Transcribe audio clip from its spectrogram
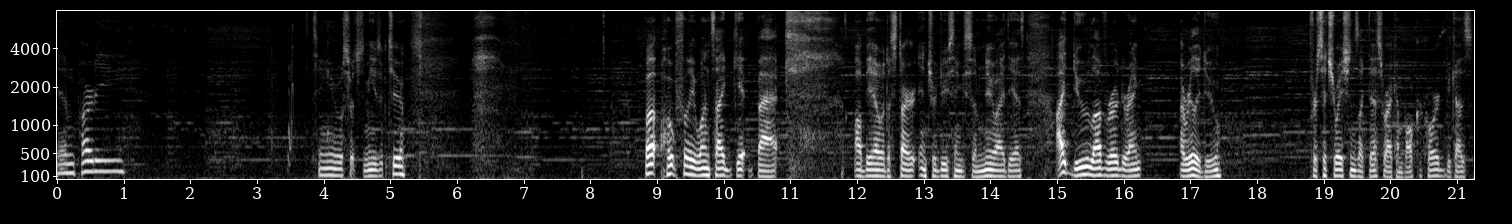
In party. Continue, we'll switch to music too. But hopefully once I get back, I'll be able to start introducing some new ideas. I do love Road to Rank. I really do. For situations like this where I can bulk record because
